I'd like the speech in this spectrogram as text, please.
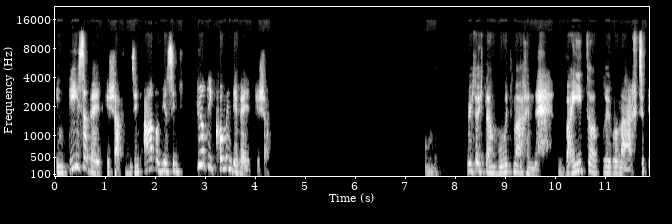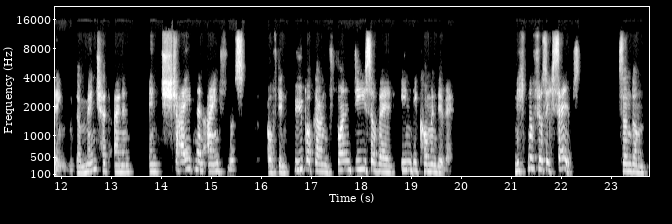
in dieser Welt geschaffen sind, aber wir sind für die kommende Welt geschaffen. Ich möchte euch da Mut machen, weiter drüber nachzudenken. Der Mensch hat einen entscheidenden Einfluss auf den Übergang von dieser Welt in die kommende Welt. Nicht nur für sich selbst, sondern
